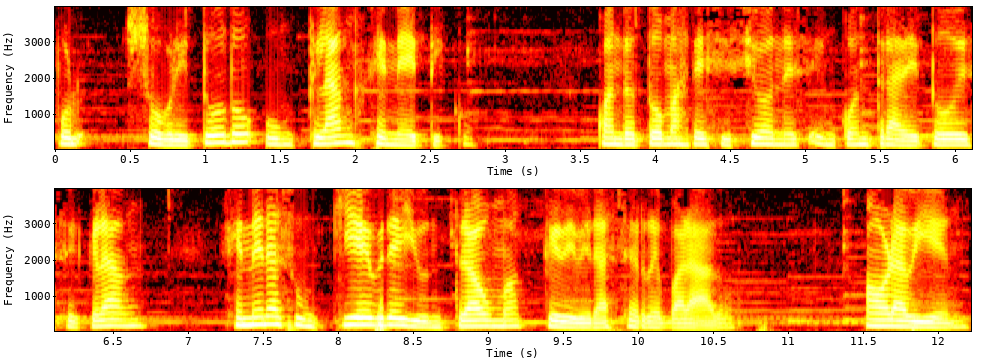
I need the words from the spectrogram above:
por sobre todo un clan genético. Cuando tomas decisiones en contra de todo ese clan, generas un quiebre y un trauma que deberá ser reparado. Ahora bien,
